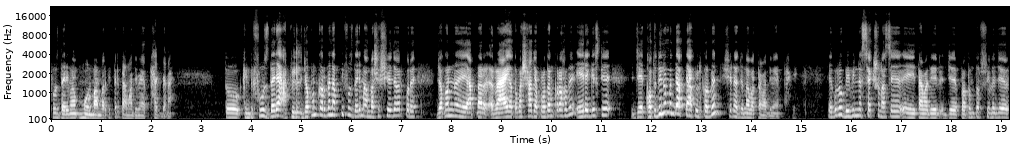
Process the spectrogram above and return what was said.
ফৌজদারি মূল মামলার ক্ষেত্রে তামাদি মেয়াদ থাকবে না। তো কিন্তু ফৌজদারি আপিল যখন করবেন আপনি, ফৌজদারি মামলা শেষ হয়ে যাওয়ার পরে যখন আপনার রায় অথবা সাজা প্রদান করা হবে, এর এগেস্টে যে কতদিনের মধ্যে আপনি আপিল করবেন, সেটার জন্য আবার তামাদি মেয়াদ থাকে। এগুলো বিভিন্ন সেকশন আছে, এই তামাদির যে প্রথম তফসিলে যে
